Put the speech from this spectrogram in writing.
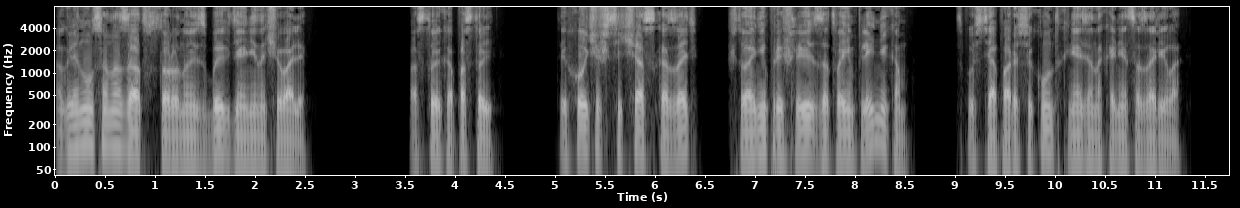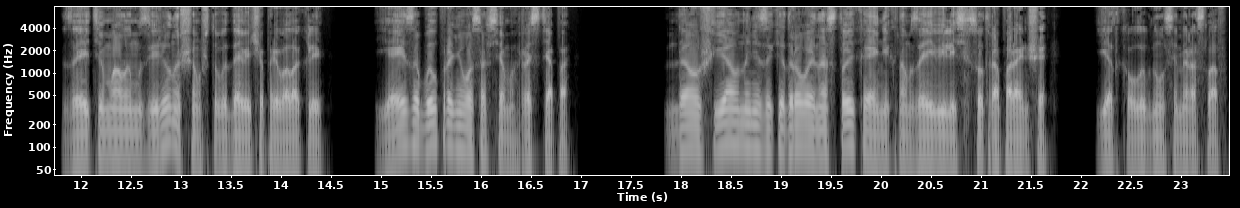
оглянулся назад в сторону избы, где они ночевали. «Постой-ка, постой. Ты хочешь сейчас сказать, что они пришли за твоим пленником?» Спустя пару секунд князя наконец озарило. «За этим малым зверенышем, что вы давеча приволокли?» Я и забыл про него совсем, растяпа. Да уж явно не за кедровой настойкой они к нам заявились с утра пораньше, едко улыбнулся Мирослав.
